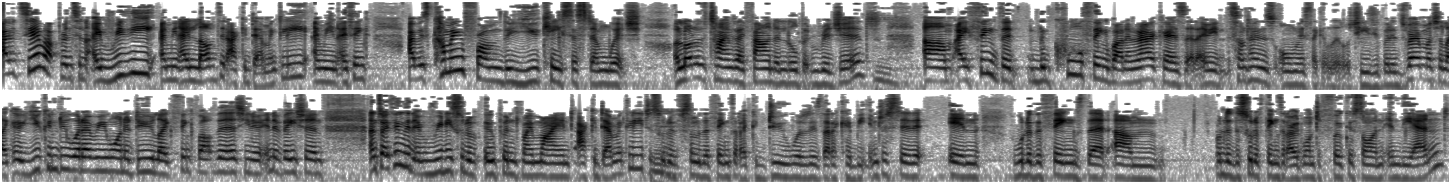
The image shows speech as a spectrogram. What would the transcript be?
I would say about Princeton, I really, I mean, I loved it academically. I mean, I think I was coming from the UK system, which a lot of the times I found a little bit rigid. Um, I think that the cool thing about America is that, I mean, sometimes it's almost like a little cheesy, but it's very much like, oh, you can do whatever you want to do, like, think about this, you know, innovation. And so I think that it really sort of opened my mind academically to sort of some of the things that I could do, what it is that I could be interested in, what are the things that, um, the sort of things that I would want to focus on in the end.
